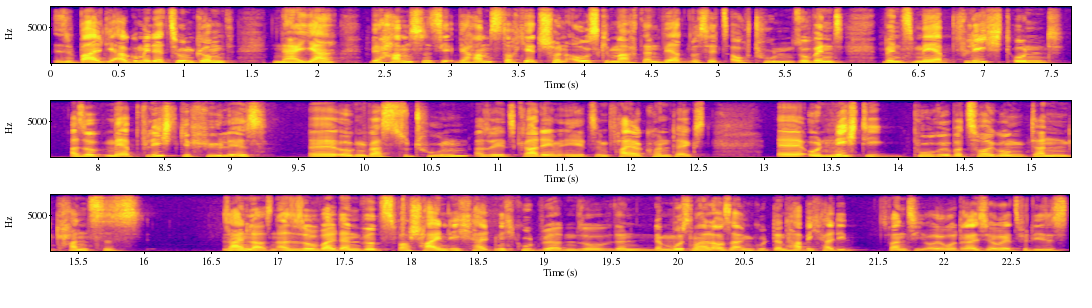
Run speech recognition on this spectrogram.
Sobald die Argumentation kommt, naja, wir haben es wir haben es doch jetzt schon ausgemacht, dann werden wir es jetzt auch tun. So, wenn es mehr Pflicht und, also mehr Pflichtgefühl ist, äh, irgendwas zu tun, also jetzt gerade im, jetzt im Fire-Kontext, äh, und nicht die pure Überzeugung, dann kannst du es sein lassen. Also so, weil dann wird es wahrscheinlich halt nicht gut werden. So, dann, dann muss man halt auch sagen, gut, dann habe ich halt die 20 Euro, 30 Euro jetzt für dieses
